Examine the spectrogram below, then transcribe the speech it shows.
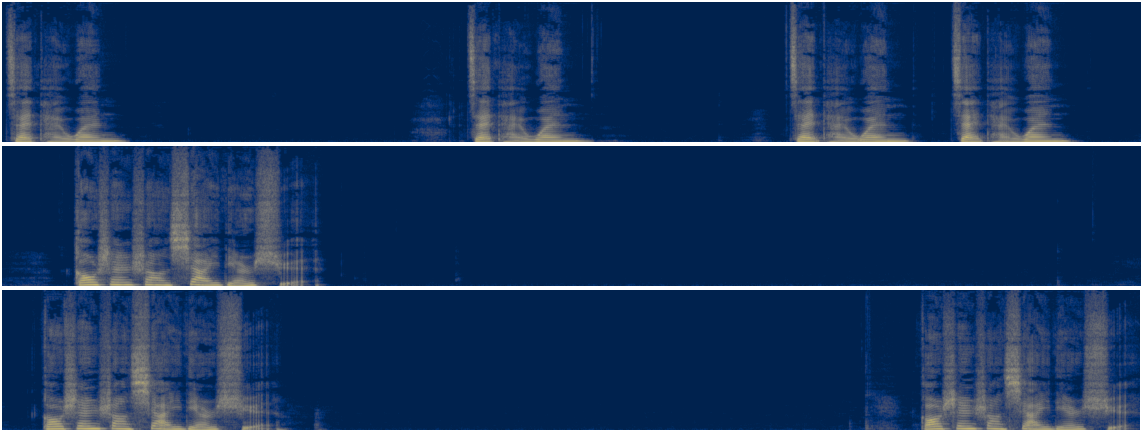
在台湾，在台湾，在台湾，在台湾，高山上下一点雪，高山上下一点雪。高山上下一点雪，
